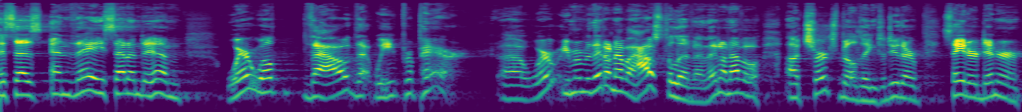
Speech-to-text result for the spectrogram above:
it says, And they said unto him, Where wilt thou that we prepare? Uh, where you remember they don't have a house to live in. They don't have a, a church building to do their seder dinner.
